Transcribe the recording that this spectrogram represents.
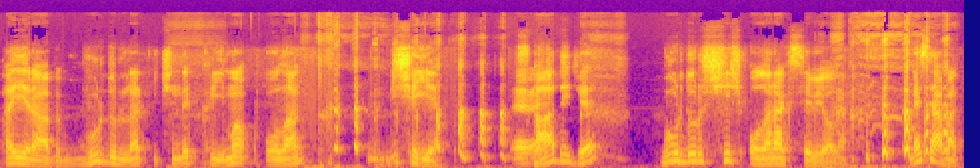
Hayır abi Burdurlular içinde kıyma olan bir şeyi Evet. sadece Burdur şiş olarak seviyorlar. Mesela bak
